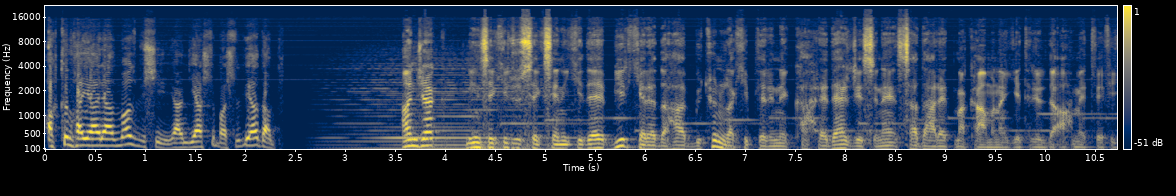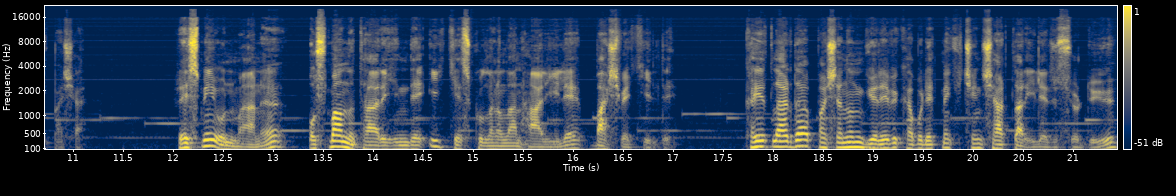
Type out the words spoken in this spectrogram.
akıl hayal almaz bir şey. Yani yaşlı başlı bir adam. Ancak 1882'de bir kere daha bütün rakiplerini kahredercesine sadaret makamına getirildi Ahmet Vefik Paşa. Resmi unvanı Osmanlı tarihinde ilk kez kullanılan haliyle başvekildi. Kayıtlarda paşanın görevi kabul etmek için şartlar ileri sürdüğü,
